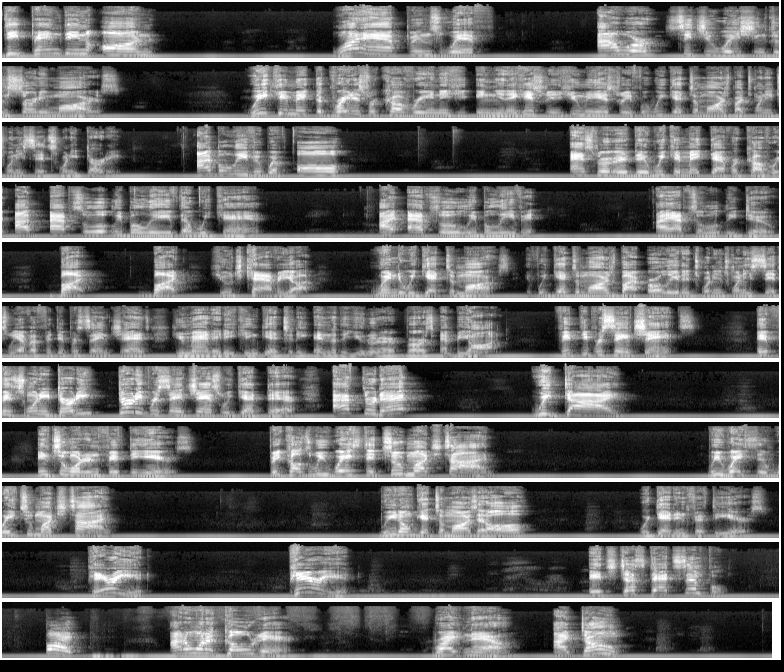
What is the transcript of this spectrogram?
depending on what happens with our situation concerning Mars, we can make the greatest recovery in the, in the history of human history if we get to Mars by 2026, 2030. I believe it with all answer that we can make that recovery. I absolutely believe that we can. I absolutely believe it. I absolutely do. But, but, huge caveat when do we get to Mars? If we get to Mars by earlier than 2026, we have a 50% chance humanity can get to the end of the universe and beyond. 50% chance. If it's 2030, 30% chance we get there. After that, we die in 250 years because we wasted too much time. We wasted way too much time we don't get to Mars at all, we're dead in 50 years. Period. Period. It's just that simple. But I don't want to go there right now. I don't.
